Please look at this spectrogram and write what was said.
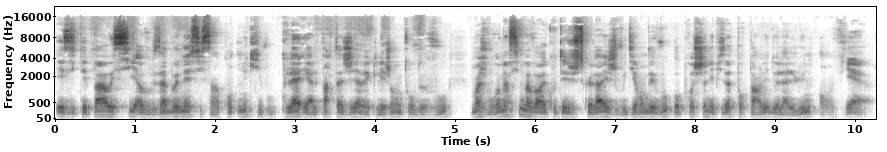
N'hésitez pas aussi à vous abonner si c'est un contenu qui vous plaît et à le partager avec les gens autour de vous. Moi, je vous remercie de m'avoir écouté jusque-là et je vous dis rendez-vous au prochain épisode pour parler de la Lune en Vierge.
